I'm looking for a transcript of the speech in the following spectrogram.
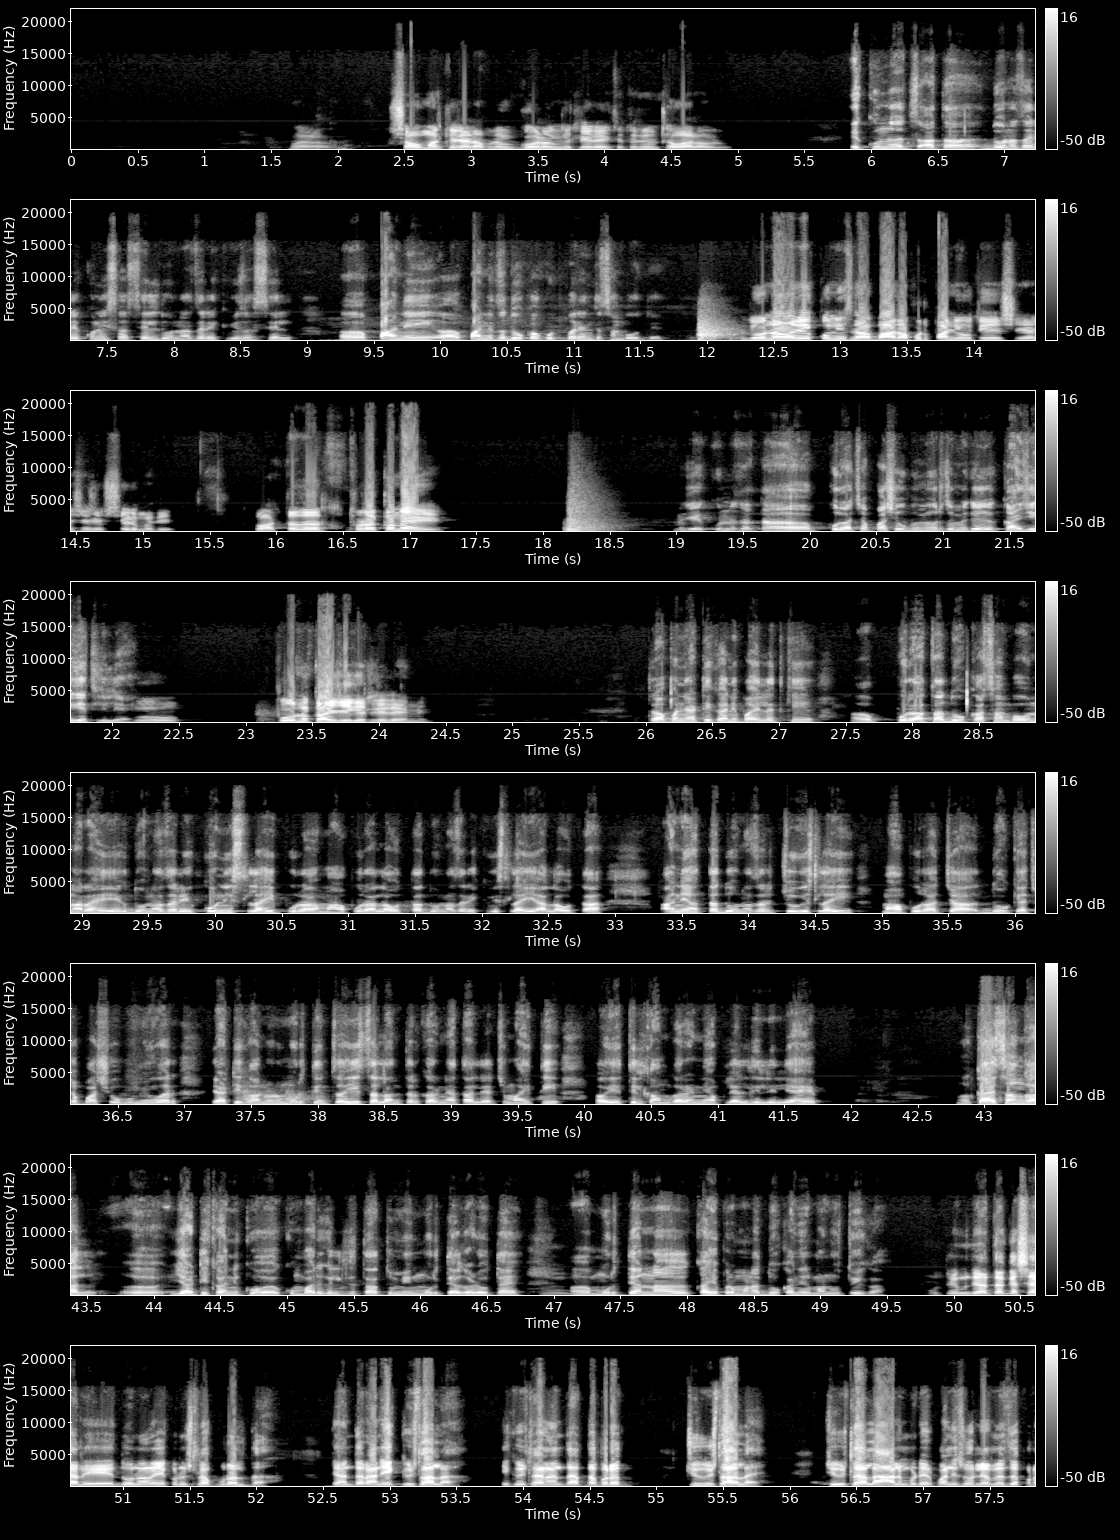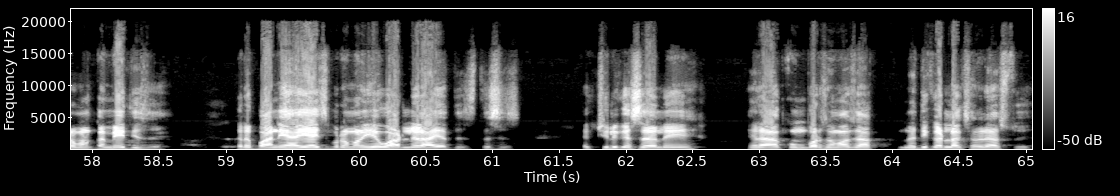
शाहू मार्केट यार्ड आपण गोडाऊन घेतलेलं आहे तिथून ठेवायला लागलो. एकूणच आता दोन हजार एकोणीस असेल दोन हजार एकवीस असेल अ, पाणी अ, पाण्याचा धोका कुठपर्यंत संभवतोय? दोन हजार एकोणीस ला बारा फूट पाणी होते शेडमध्ये. तो आता जर थोडा कमी आहे. म्हणजे एकूणच आता पुराच्या पार्श्वभूमीवर तुम्ही काही काळजी घेतलेली आहे. हो. पूर्ण काळजी घेतलेली आहे मी. तर आपण या ठिकाणी पाहिलं की पुराचा धोका संभवणार आहे. एक दोन हजार एकोणीसलाही पुरा महापूर आला होता दोन हजार एकवीसलाही आला होता. आणि आता दोन हजार चोवीसलाही महापुराच्या धोक्याच्या पार्श्वभूमीवर या ठिकाणून मूर्तींचंही स्थलांतर करण्यात आल्याची माहिती येथील कामगारांनी आपल्याला दिलेली आहे. काय सांगाल? या ठिकाणी कु- कुंभारगल्लीत आता तुम्ही मूर्त्या घडवताय. मूर्त्यांना काही प्रमाणात धोका निर्माण होतोय का? होटेमध्ये आता कसं आले? दोन हजार एकोणीसला पूर आलता. त्यानंतर आणि एकवीसला आला. एकवीसला नंतर आता परत चोवीसला आलाय. चोवीसला आला आलमटीवर पाणी सोडल्यामुळे जर प्रमाण कमी आहे तिचं. तर पाणी आहे याचं प्रमाण हे वाढलेलं आहे तसं तसंच. ऍक्च्युली कसं आले ह्याला कुंभार समाज हा नदीकडला सगळ्या असतोय.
